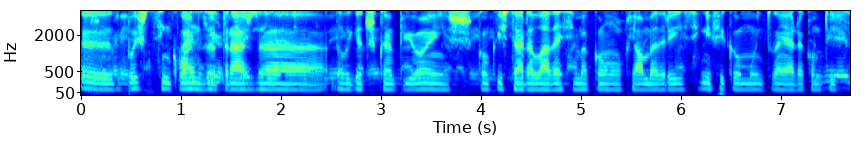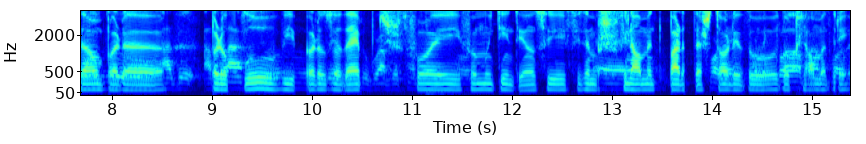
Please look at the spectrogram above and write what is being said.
Uh, depois de cinco anos atrás da, da Liga dos Campeões, conquistar a lá décima com o Real Madrid significou muito ganhar a competição para, para o clube e para os adeptos. Foi, foi muito intenso e fizemos finalmente parte da história do, do Real Madrid.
